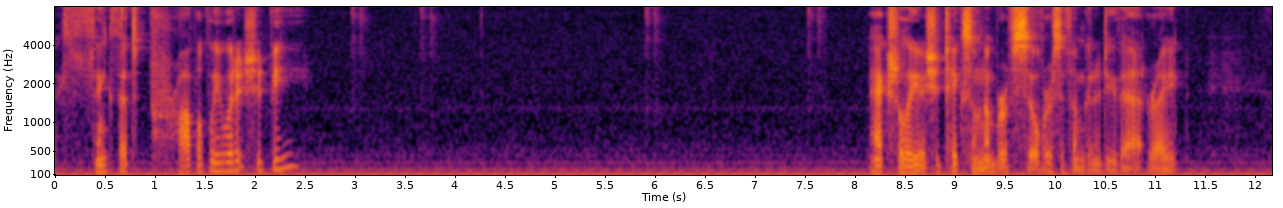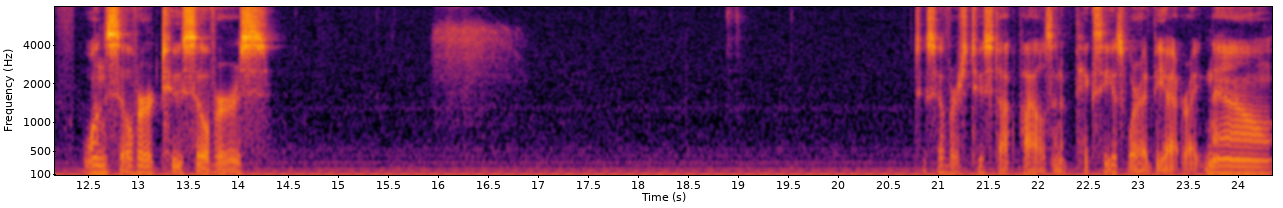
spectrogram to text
I think that's probably what it should be. Actually, I should take some number of silvers if I'm going to do that, right? one silver, two silvers. Two silvers, two stockpiles, and a pixie is where I'd be at right now.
